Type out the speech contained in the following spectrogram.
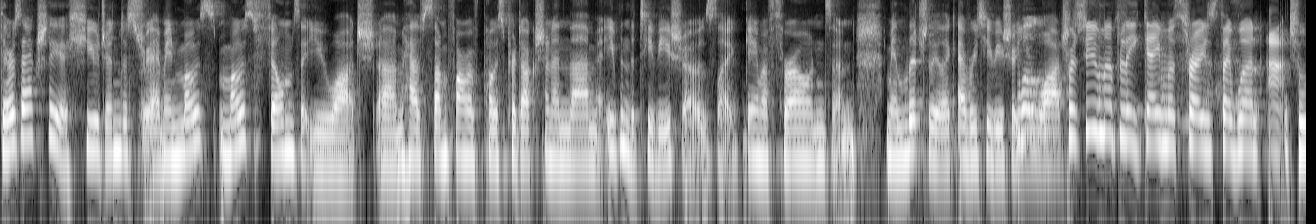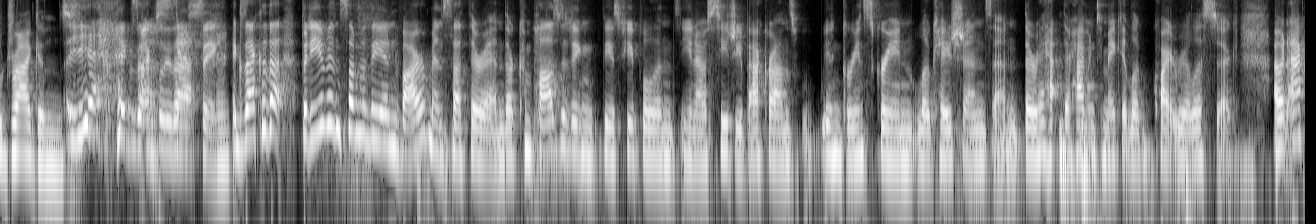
there's actually a huge industry. I mean, most most films that you watch um, have some form of post production in them. Even the TV shows like Game of Thrones, and I mean, literally like every TV show you watch. presumably Game of Thrones, there weren't actual dragons. Yeah, exactly I'm that. guessing. Exactly that. But even some of the environments that they're in, they're compositing these people in you know CG backgrounds in green screen locations, and they're ha- they're having to make it look quite realistic. I would actually,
